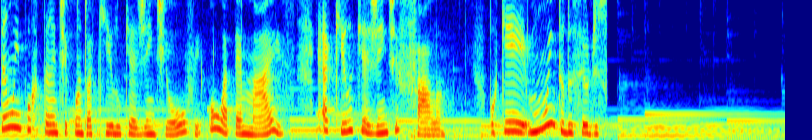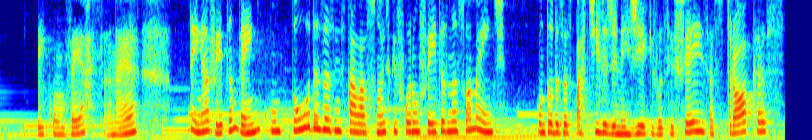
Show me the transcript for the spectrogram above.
tão importante quanto aquilo que a gente ouve, ou até mais, é aquilo que a gente fala. Porque muito do seu discurso e conversa, né, tem a ver também com todas as instalações que foram feitas na sua mente, com todas as partilhas de energia que você fez, as trocas,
